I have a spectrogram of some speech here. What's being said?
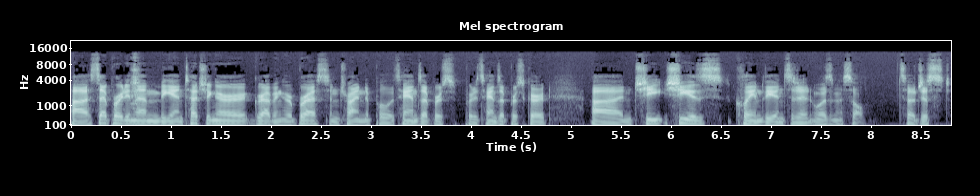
uh, separating them, began touching her, grabbing her breasts, and trying to pull his hands up her, put his hands up her skirt. Uh, and she she has claimed the incident was an assault. So just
